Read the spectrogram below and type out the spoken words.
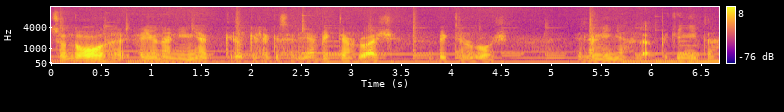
son dos hay una niña creo que es la que salía en Victor Rush Victor Rush es la niña, la pequeñita.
